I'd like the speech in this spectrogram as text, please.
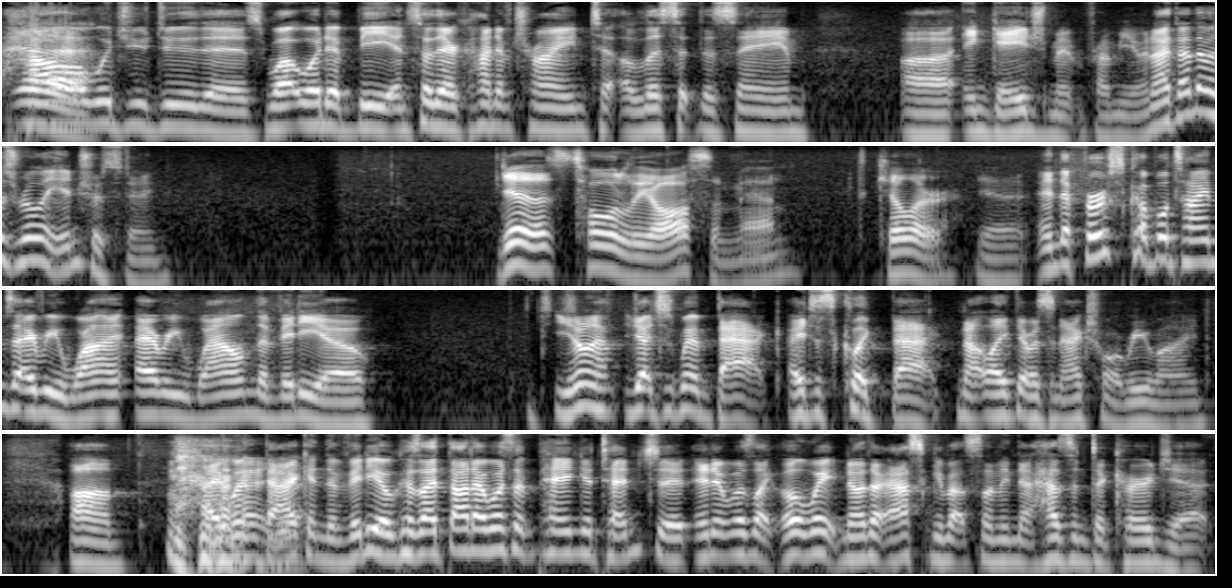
how would you do this? What would it be? And so they're kind of trying to elicit the same uh, engagement from you. And I thought that was really interesting. yeah, that's totally awesome, man. It's killer. Yeah. And the first couple times I rewound, I rewound the video, you don't have. I just went back. I just clicked back. Not like there was an actual rewind. Um, I went back Yeah. in the video because I thought I wasn't paying attention, and it was like, oh wait, no, they're asking about something that hasn't occurred yet.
